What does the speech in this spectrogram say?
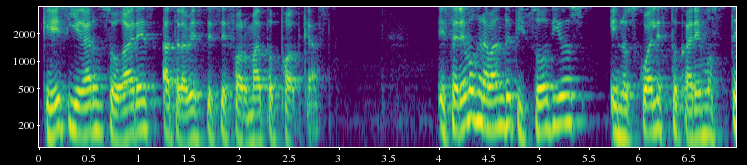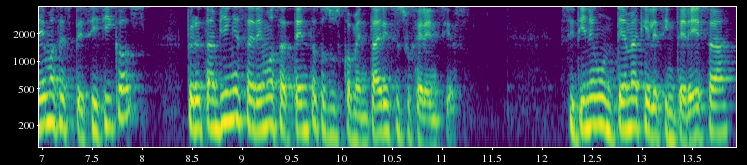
que es llegar a sus hogares a través de este formato podcast. Estaremos grabando episodios en los cuales tocaremos temas específicos, pero también estaremos atentos a sus comentarios y sugerencias. Si tienen un tema que les interesa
